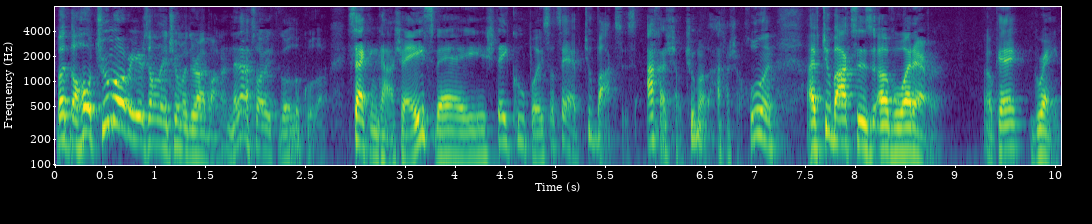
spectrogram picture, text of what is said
but the whole truma over here is only truma darabanan, and that's why we can go lakula. Second kasha eisve shtei kupos. Let's say I have two boxes. Achashal truma, achashal chulin. I have two boxes of whatever. Okay, grain.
